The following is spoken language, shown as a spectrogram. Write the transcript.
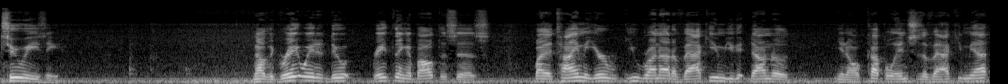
Too easy. Now the great way to do great thing about this is by the time you're you run out of vacuum, you get down to you know a couple inches of vacuum yet,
